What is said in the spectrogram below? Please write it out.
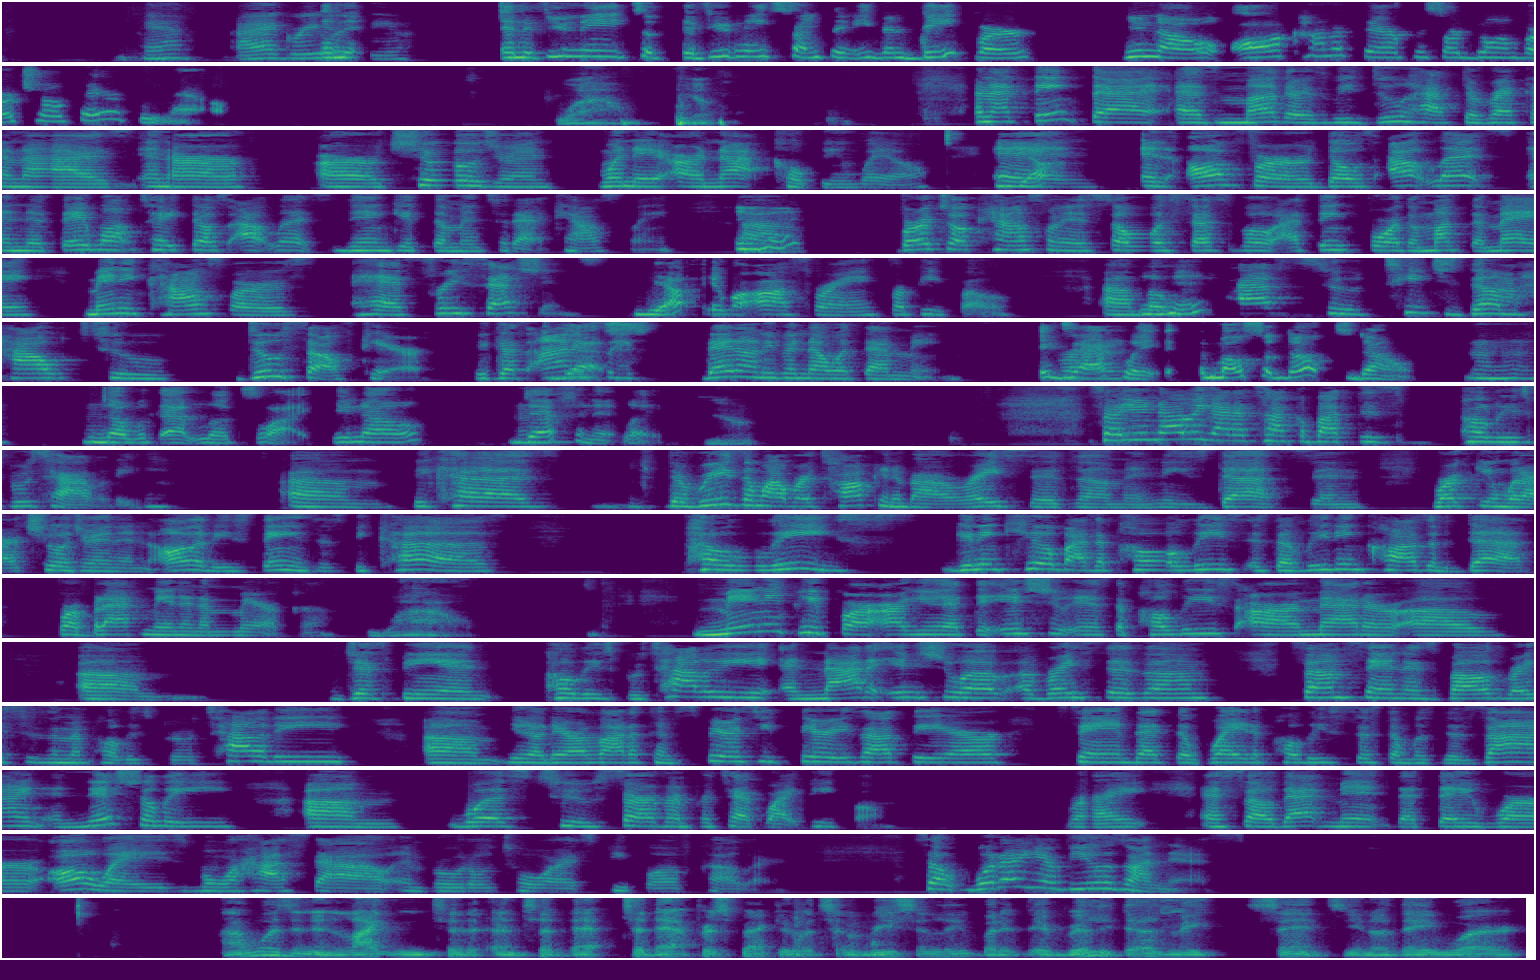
yeah I agree and with it, you. And if you need to, if you need something even deeper, you know, all kind of therapists are doing virtual therapy now. Wow. Yeah. And I think that as mothers, we do have to recognize in our our children when they are not coping well, and yep. And offer those outlets. And if they won't take those outlets, then get them into that counseling. Mm-hmm. Um, virtual counseling is so accessible. I think for the month of May, many counselors had free sessions yep. they were offering for people. Um, but mm-hmm. we have to teach them how to do self care because honestly, yes. they don't even know what that means. Exactly. Right? Most adults don't mm-hmm. know what that looks like, you know? Mm-hmm. Definitely. Yeah. So, you know, we got to talk about this police brutality um, because the reason why we're talking about racism and these deaths and working with our children and all of these things is because police getting killed by the police is the leading cause of death for black men in America. Wow. Many people are arguing that the issue is the police are a matter of um, just being police brutality and not an issue of, of racism. Some saying it's both racism and police brutality. Um, you know, there are a lot of conspiracy theories out there saying that the way the police system was designed initially um, was to serve and protect white people. Right. And so that meant that they were always more hostile and brutal towards people of color. So, what are your views on this? I wasn't enlightened to that to that perspective until recently, but it, it really does make sense. You know, they were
